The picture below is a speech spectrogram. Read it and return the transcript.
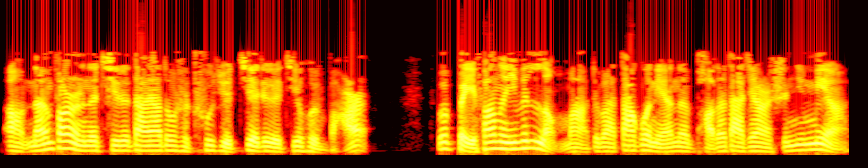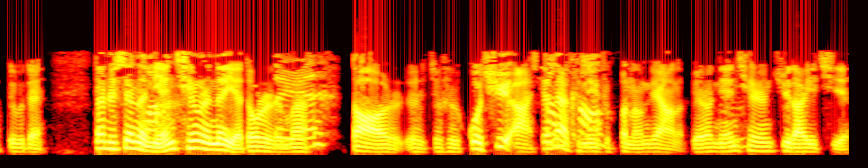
啊，南方人呢，其实大家都是出去借这个机会玩儿。不，北方呢因为冷嘛，对吧？大过年的跑到大街上神经病啊，对不对？但是现在年轻人呢也都是什么到呃，就是过去啊，现在肯定是不能这样的。比如说年轻人聚到一起，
